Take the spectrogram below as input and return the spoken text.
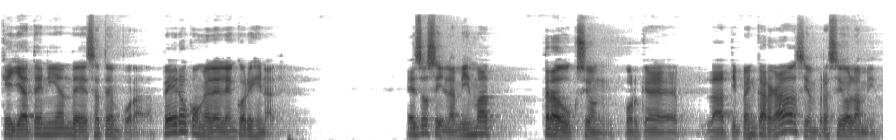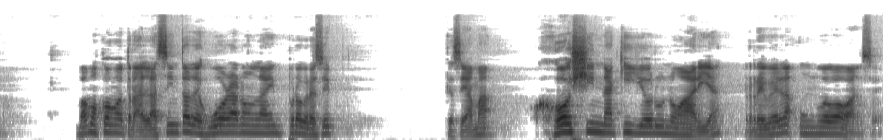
que ya tenían de esa temporada, pero con el elenco original. Eso sí, la misma traducción, porque la tipa encargada siempre ha sido la misma. Vamos con otra, la cinta de Sword Art Online Progressive, que se llama Hoshinaki Yoru no Aria, revela un nuevo avance.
